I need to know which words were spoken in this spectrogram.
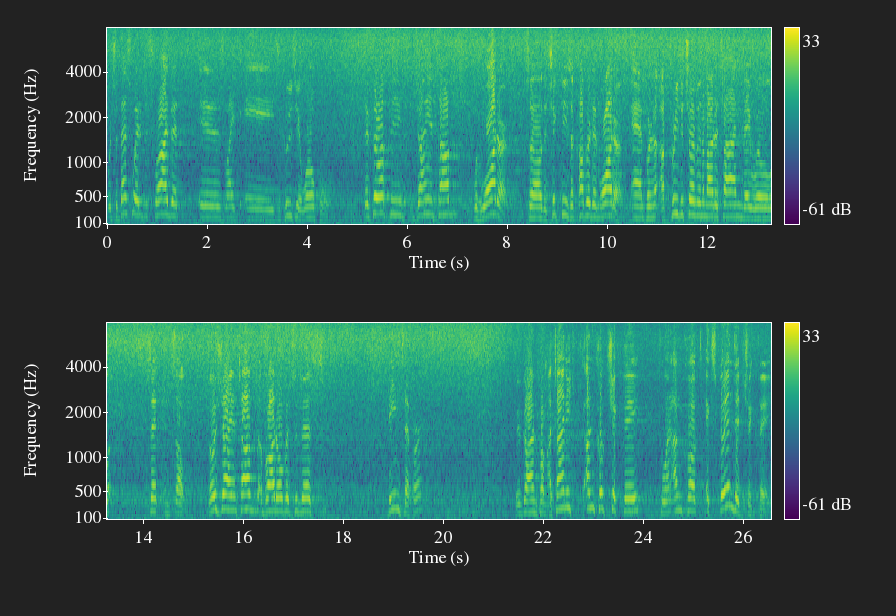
which the best way to describe it is like a jacuzzi or whirlpool. They fill up these giant tubs with water. So the chickpeas are covered in water. And for a predetermined amount of time, they will sit and soak. Those giant tubs are brought over to this bean tipper. We've gone from a tiny uncooked chickpea to an uncooked expanded chickpea.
